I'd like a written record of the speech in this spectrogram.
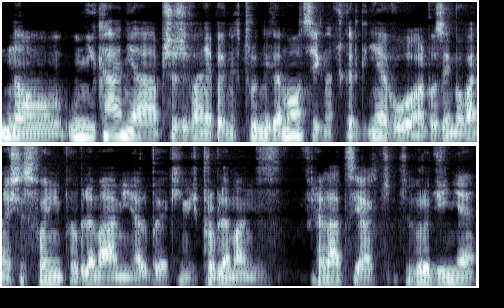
no, unikania przeżywania pewnych trudnych emocji, jak na przykład gniewu, albo zajmowania się swoimi problemami, albo jakimiś problemami w relacjach, czy, czy w rodzinie,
